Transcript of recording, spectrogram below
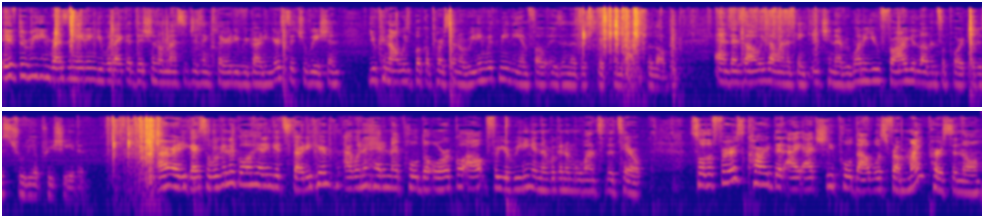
If the reading resonating, you would like additional messages and clarity regarding your situation, you can always book a personal reading with me. The info is in the description box below. And as always, I want to thank each and every one of you for all your love and support. It is truly appreciated. Alrighty guys, so we're to go ahead and get started here. I went ahead and I pulled the Oracle out for your reading and then we're to move on to the Tarot. So the first card that I actually pulled out was from my personal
